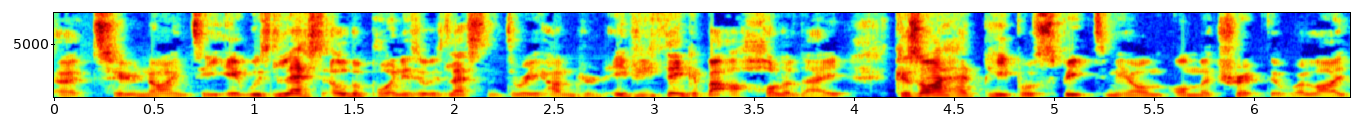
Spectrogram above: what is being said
at 290. It was less. Oh, the point is, it was less than 300. If you think about a holiday, because I had people speak to me on, on the trip that were like,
